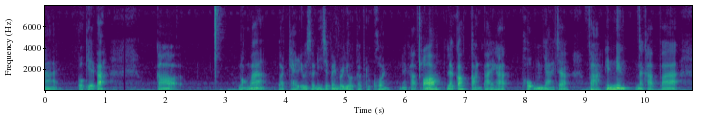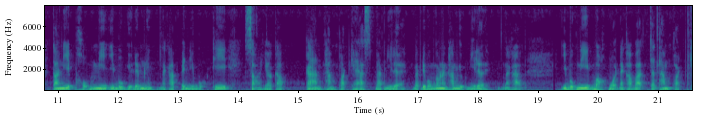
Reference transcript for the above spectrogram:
ง่ายๆ โอเคปะก็หวังว่าพอดแคสต์เอพิโซดนี้จะเป็นประโยชน์กับทุกคนนะครับอ๋อแล้วก็ก่อนไปครับผมอยากจะฝากนิดนึงนะครับว่าตอนนี้ผมมีอีบุ๊กอยู่เล่มหนึ่งนะครับ เป็นอีบุ๊กที่สอนเกี่ยวกับการทำพอดแคสต์แบบนี้เลย แบบที่ผมกำลังทำอยู่นี้เลยนะครับ อีบุ๊กนี้บอกหมดนะครับว่าจะทำพอดแค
